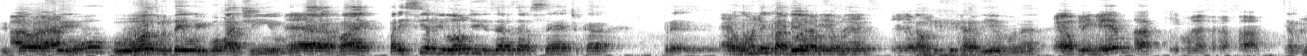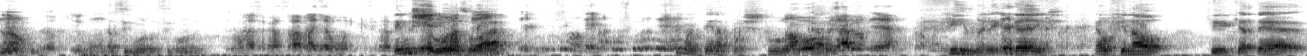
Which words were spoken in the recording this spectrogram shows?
Então, Agora, assim, o... o outro tem o um engomadinho, que é. o cara vai. Parecia vilão de 007. O cara é não tem cabelo pra fazer né? isso. É, é, o que fica vivo, né? É o primeiro da, que começa a caçar? É o primeiro? Não, é o segundo. É o segundo, o segundo. Que começa a caçar, mas é o único que fica Tem um estiloso lá. Ele se mantém na postura dele. Se mantém na postura. Não vou cara, meu terno. Fino, elegante. é um final que, que até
